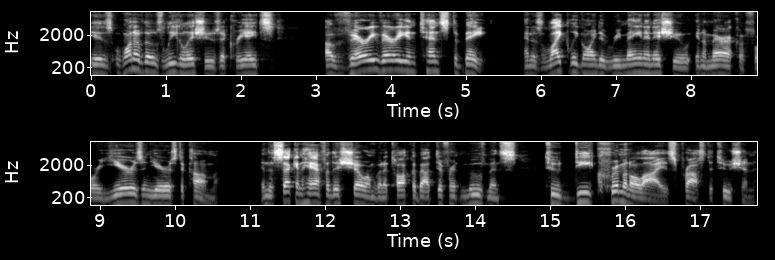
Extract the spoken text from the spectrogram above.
is one of those legal issues that creates a very, very intense debate and is likely going to remain an issue in America for years and years to come. In the second half of this show, I'm going to talk about different movements to decriminalize prostitution.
